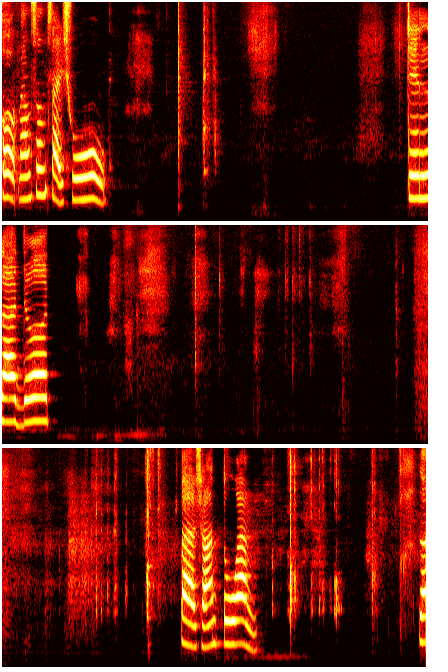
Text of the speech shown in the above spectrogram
หกน้ำส้มสายชูเจลาเดอร์ ช้อนตวง เรา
